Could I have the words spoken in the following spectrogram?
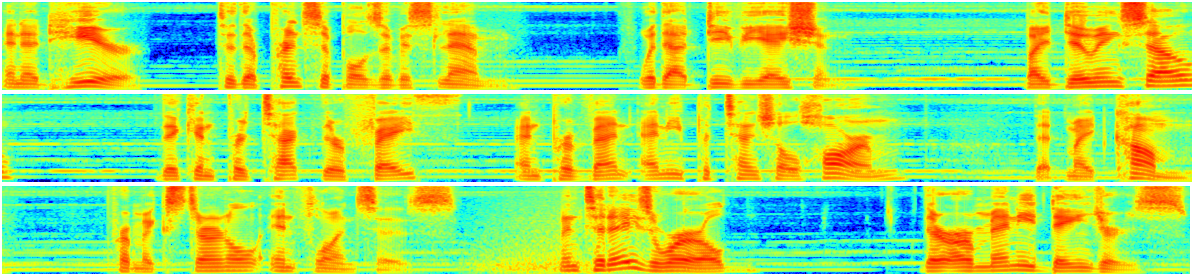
and adhere to the principles of Islam without deviation. By doing so, they can protect their faith and prevent any potential harm that might come from external influences. In today's world, there are many dangers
